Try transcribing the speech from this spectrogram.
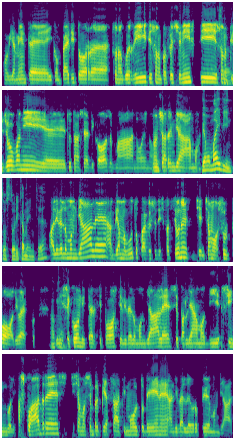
Ovviamente i competitor eh, sono agguerriti, sono professionisti, sono certo. più giovani e tutta una serie di cose, ma noi non, non ci arrendiamo. Abbiamo mai vinto storicamente? A livello mondiale abbiamo avuto qualche soddisfazione diciamo, sul podio, ecco. Okay. Quindi secondi, terzi posti a livello mondiale se parliamo di singoli. A squadre ci siamo sempre piazzati molto bene a livello europeo e mondiale.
